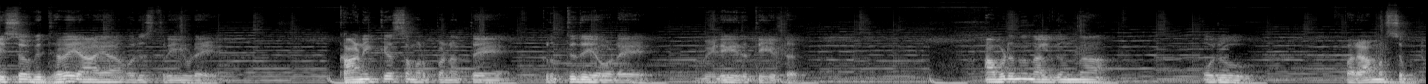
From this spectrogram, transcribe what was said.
ഈശോ വിധവയായ ഒരു സ്ത്രീയുടെ കാണിക്ക സമർപ്പണത്തെ കൃത്യതയോടെ വിലയിരുത്തിയിട്ട് അവിടുന്ന് നൽകുന്ന ഒരു പരാമർശമുണ്ട്.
